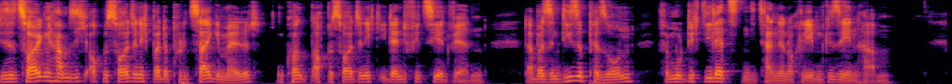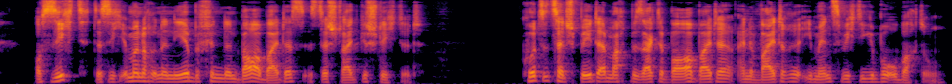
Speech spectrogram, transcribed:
Diese Zeugen haben sich auch bis heute nicht bei der Polizei gemeldet und konnten auch bis heute nicht identifiziert werden. Dabei sind diese Personen vermutlich die letzten, die Tanja noch lebend gesehen haben. Aus Sicht des sich immer noch in der Nähe befindenden Bauarbeiters ist der Streit geschlichtet. Kurze Zeit später macht besagter Bauarbeiter eine weitere immens wichtige Beobachtung.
